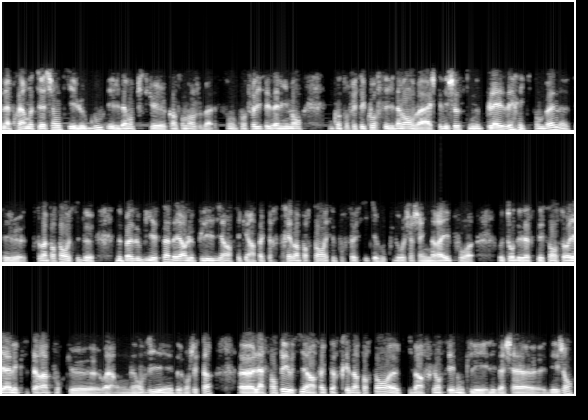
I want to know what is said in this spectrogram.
la première motivation qui est le goût, évidemment, puisque quand on mange, bah, quand on choisit ses aliments ou quand on fait ses courses, évidemment, on va acheter des choses qui nous plaisent et qui sont bonnes. C'est très important aussi de ne pas oublier ça. D'ailleurs, le plaisir, hein, c'est un facteur très important et c'est pour ça aussi qu'il y a beaucoup de recherches à l'INRAE pour autour des aspects sensoriels, etc., pour que voilà, on ait envie de manger ça. la santé aussi a un facteur très important euh, qui va influencer donc les, achats euh, des gens.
